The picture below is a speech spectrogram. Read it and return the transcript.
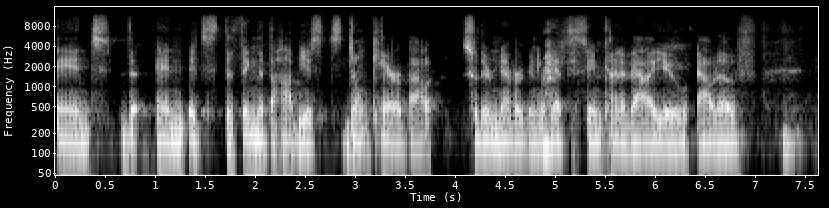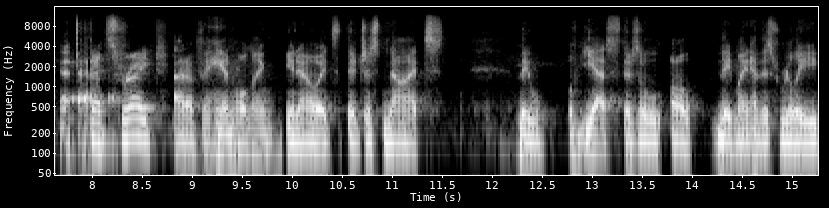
and the and it's the thing that the hobbyists don't care about. So they're never going right. to get the same kind of value out of. That's right. Out of handholding, you know, it's they're just not. They yes, there's a, a, they might have this really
